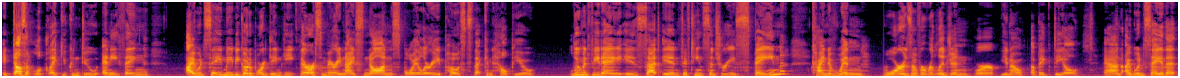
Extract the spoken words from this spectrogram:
it doesn't look like you can do anything, I would say maybe go to Board Game Geek. There are some very nice non-spoilery posts that can help you. Lumen Fide is set in 15th century Spain, kind of when wars over religion were, you know, a big deal. And I would say that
